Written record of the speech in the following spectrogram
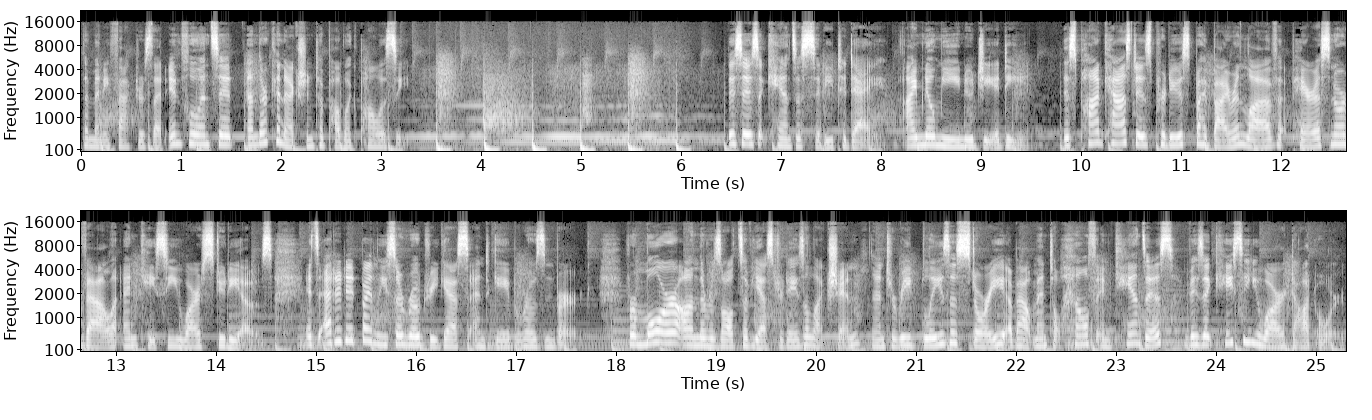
the many factors that influence it, and their connection to public policy. This is Kansas City Today. I'm Nomi Dean. This podcast is produced by Byron Love, Paris Norvell, and KCUR Studios. It's edited by Lisa Rodriguez and Gabe Rosenberg. For more on the results of yesterday's election and to read Blaise's story about mental health in Kansas, visit kcur.org.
